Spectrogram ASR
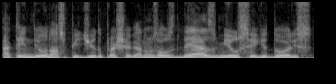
atendeu o nosso pedido para chegarmos aos 10 mil seguidores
